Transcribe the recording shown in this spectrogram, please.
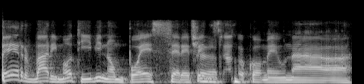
per vari motivi non può essere certo. pensato come una,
